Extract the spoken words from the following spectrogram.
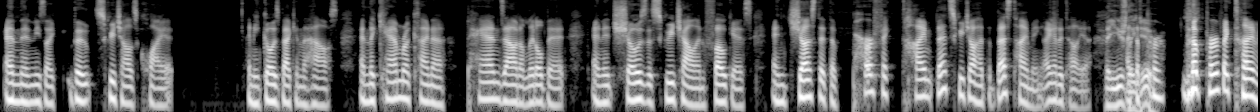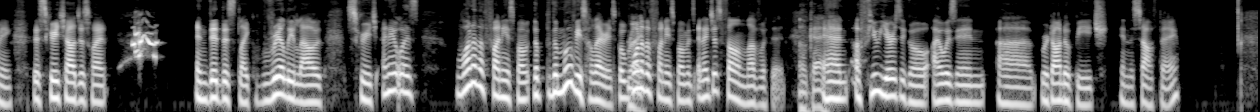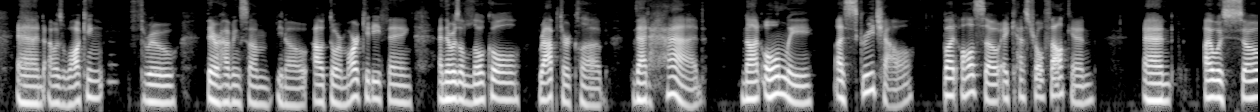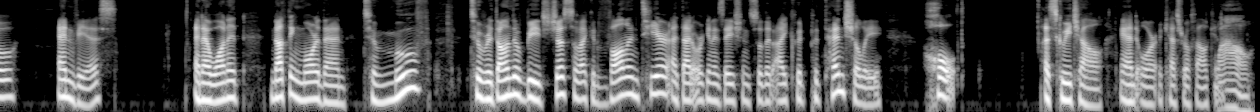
And then he's like, the screech owl is quiet. and he goes back in the house and the camera kind of pans out a little bit and it shows the screech owl in focus and just at the perfect time that screech owl had the best timing i gotta tell you They usually the, do. per- the perfect timing the screech owl just went and did this like really loud screech and it was one of the funniest moments the, the movie's hilarious but one of the funniest moments and i just fell in love with it okay. and a few years ago, I was in uh, Redondo Beach in the South Bay, and I was walking through. They were having some, you know, outdoor markety thing, and there was a local raptor club that had not only a screech owl but also a kestrel falcon, and I was so envious, and I wanted nothing more than to move to Redondo Beach just so I could volunteer at that organization so that I could potentially hold a screech owl and or a kestrel falcon. wow.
